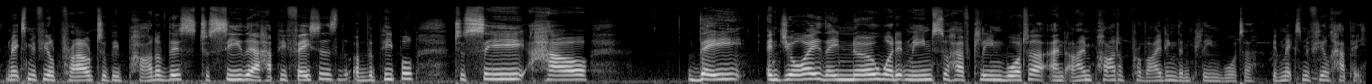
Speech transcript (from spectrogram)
It makes me feel proud to be part of this, to see the happy faces of the people, to see how they enjoy, they know what it means to have clean water, and I'm part of providing them clean water. It makes me feel happy.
